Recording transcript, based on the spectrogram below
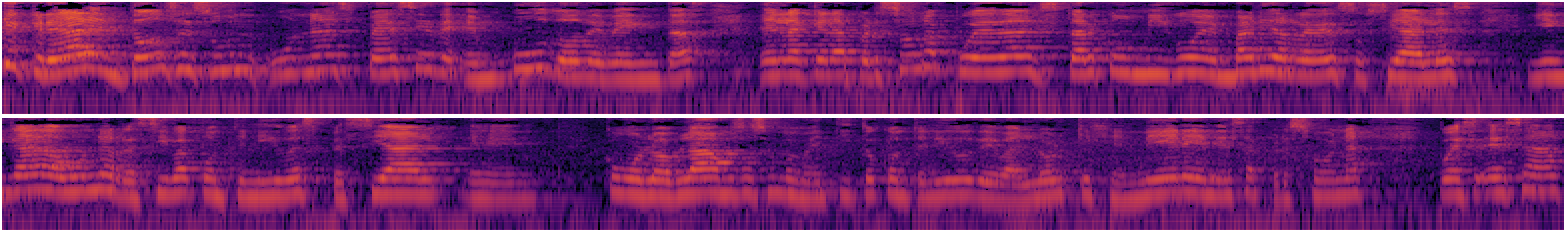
que crear entonces un, una especie de embudo de ventas en la que la persona pueda estar conmigo en varias redes sociales y en cada una reciba contenido especial. Eh, como lo hablábamos hace un momentito, contenido de valor que genere en esa persona, pues esa,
